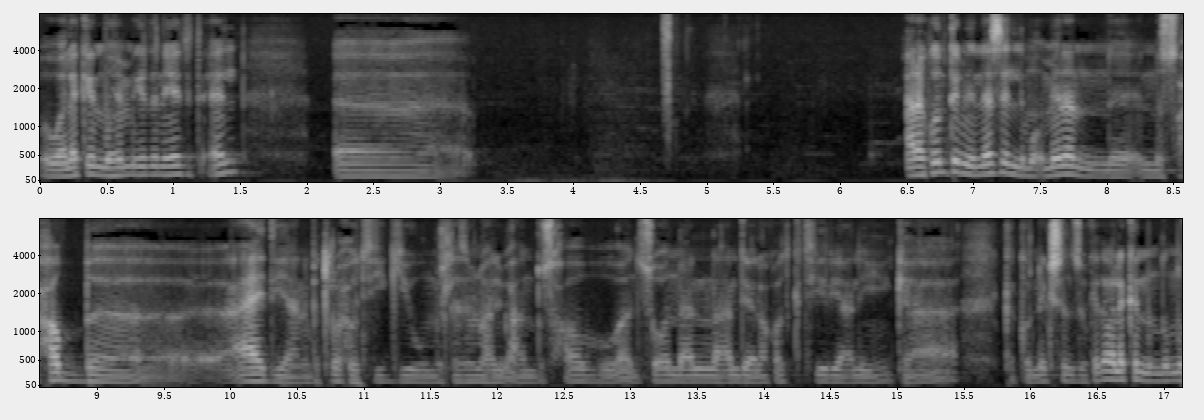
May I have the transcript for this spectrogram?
ولكن مهم جدا إن هي تتقال. آه أنا كنت من الناس اللي مؤمنة إن إن الصحاب آه، عادي يعني بتروح وتيجي ومش لازم الواحد يبقى عنده صحاب and so on أنا عندي علاقات كتير يعني ك ك connections وكده ولكن من ضمن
